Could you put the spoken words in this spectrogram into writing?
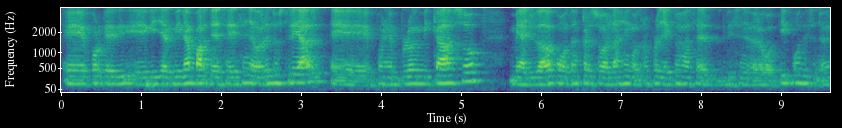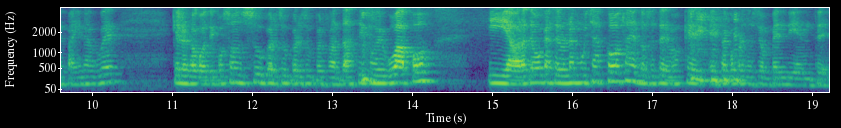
eh, porque eh, Guillermina, aparte de ser diseñadora industrial, eh, por ejemplo, en mi caso, me ha ayudado con otras personas en otros proyectos a hacer diseño de logotipos, diseño de páginas web, que los logotipos son súper, súper, súper fantásticos y guapos. Y ahora tengo que hacer unas muchas cosas, entonces tenemos que esa conversación pendiente.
